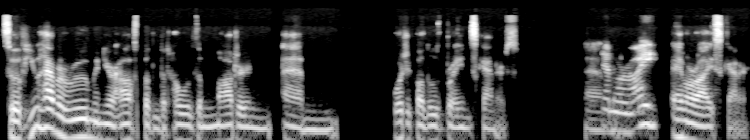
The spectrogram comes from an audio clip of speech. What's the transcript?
So if you have a room in your hospital that holds a modern, um, what do you call those brain scanners? Um, MRI. MRI scanner.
